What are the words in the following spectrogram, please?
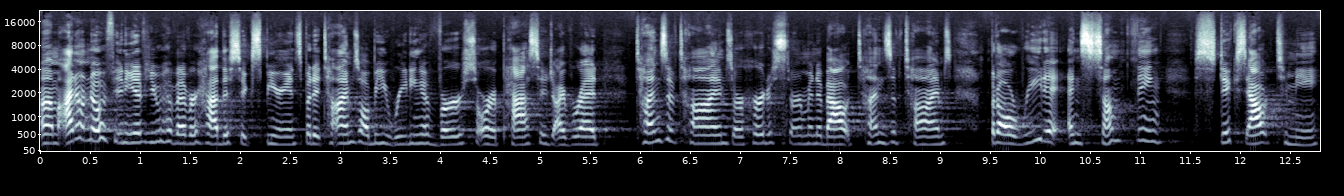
Um, I don't know if any of you have ever had this experience, but at times I'll be reading a verse or a passage I've read tons of times or heard a sermon about tons of times, but I'll read it and something sticks out to me,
